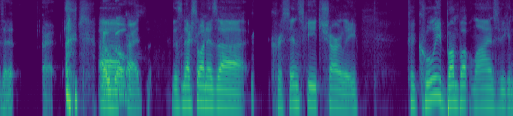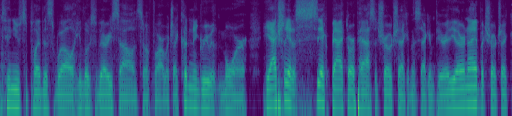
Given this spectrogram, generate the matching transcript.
that it? All right. No Uh, all goals. right. This next one is uh Krasinski Charlie. Could Cuylle bump up lines if he continues to play this well? He looks very solid so far, which I couldn't agree with more. He actually had a sick backdoor pass to Trocheck in the second period the other night, but Trocheck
